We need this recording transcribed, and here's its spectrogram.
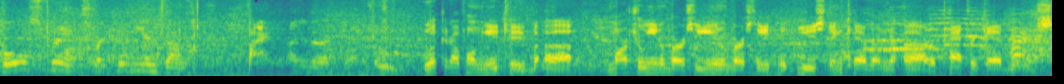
Full sprint straight through the end zone. Look it up on YouTube. Uh, Marshall University, University of Houston, Kevin, uh, or Patrick Edwards.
